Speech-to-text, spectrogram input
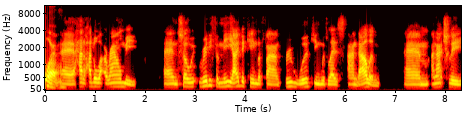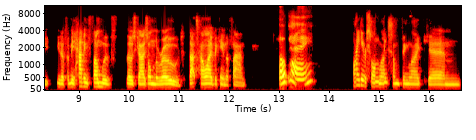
sure. uh, had had all that around me, and so really for me, I became a fan through working with Les and Alan, um, and actually, you know, for me, having fun with those guys on the road, that's how I became a fan. Okay. I hear a song like something like, um,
